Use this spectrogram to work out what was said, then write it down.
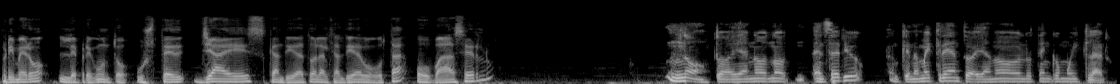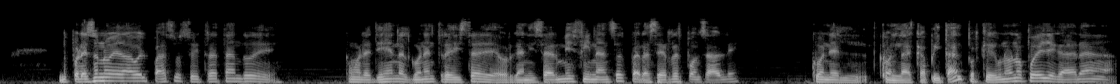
primero le pregunto, ¿usted ya es candidato a la alcaldía de Bogotá o va a hacerlo? No, todavía no, no, en serio, aunque no me crean, todavía no lo tengo muy claro. Por eso no he dado el paso, estoy tratando de, como les dije en alguna entrevista, de organizar mis finanzas para ser responsable con el, con la capital, porque uno no puede llegar a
